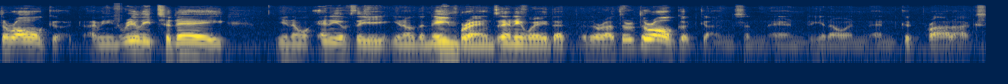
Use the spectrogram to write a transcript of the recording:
they're all good. I mean, really today, you know, any of the, you know, the name brands anyway that they're out there, they're all good guns and, and, you know, and, and good products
